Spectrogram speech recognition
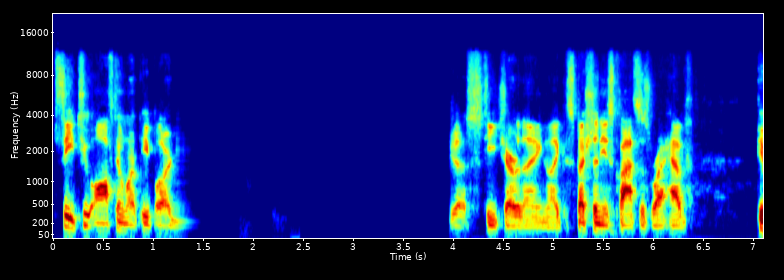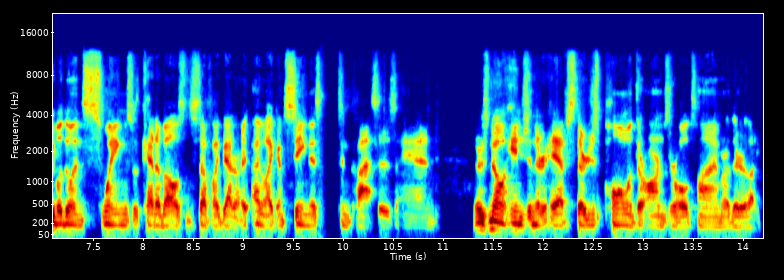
see too often where people are just teach everything, like especially in these classes where I have people doing swings with kettlebells and stuff like that. Right? I like I'm seeing this in classes, and there's no hinge in their hips. They're just pulling with their arms the whole time, or they're like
